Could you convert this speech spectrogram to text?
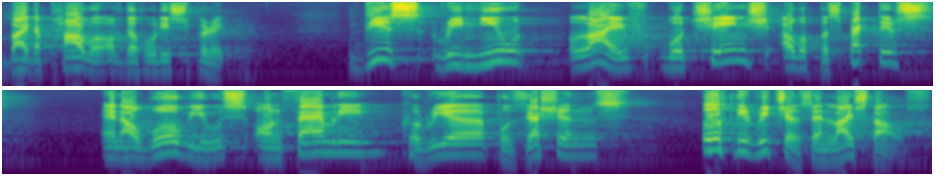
by the power of the Holy Spirit. This renewed life will change our perspectives and our worldviews on family, career, possessions, earthly riches, and lifestyles.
